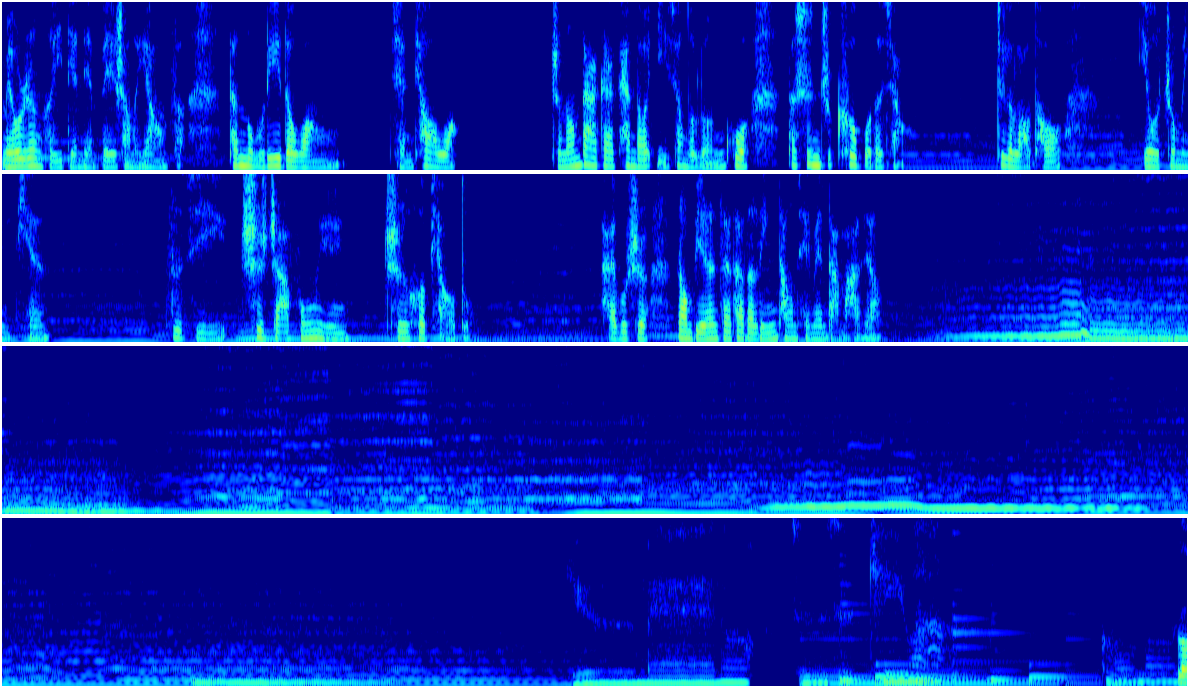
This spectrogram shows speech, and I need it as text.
没有任何一点点悲伤的样子，他努力的往前眺望，只能大概看到遗像的轮廓。他甚至刻薄的想，这个老头也有这么一天，自己叱咤风云，吃喝嫖赌，还不是让别人在他的灵堂前面打麻将。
